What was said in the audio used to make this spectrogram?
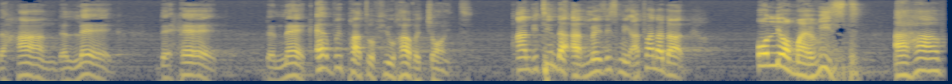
The hand, the leg, the head, the neck, every part of you have a joint. And the thing that amazes me, I found out that only on my wrist, I have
